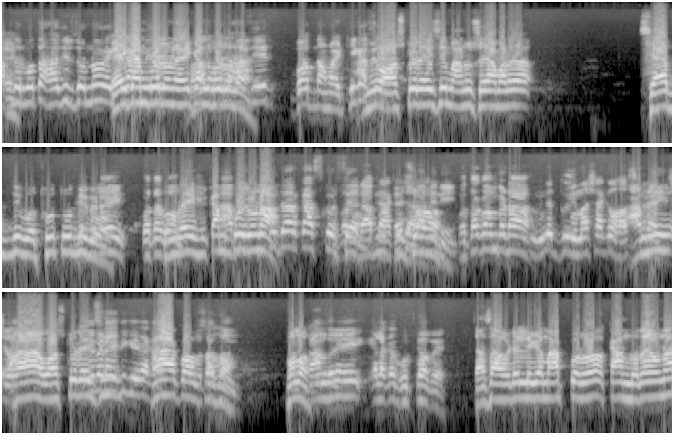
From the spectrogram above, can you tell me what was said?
আপনার মতো হাজির জন্য এই কাম করো না, এই কাম ভালো ভালো করো না। বদনাম হয় ঠিক আমি আছে? অস করে আইছি মানুষে আমার স্যাপ দিব থুতু দিব তোমরা এই কাম করো না কাজ করছেন আপনি কথা কম বেটা দুই মাস আগে হস আমি হ্যাঁ ওয়াশ করে আইছি। হ্যাঁ কম কম। বলো কান ধরে এই এলাকা ঘুরতে হবে চাচা ওটার লেগে মাফ করো কান ধরাও না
